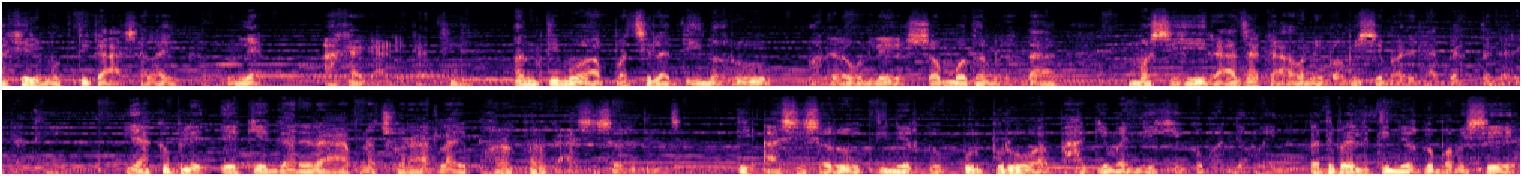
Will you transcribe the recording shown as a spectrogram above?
आखिरी मुक्तिका आशालाई उनले आँखा गाडेका थिए। अन्तिम वा पछिल्ला दिनहरू भनेर उनले सम्बोधन गर्दा मसिही राजाका आउने भविष्यवाणीलाई व्यक्त गरेका थिए। याकुबले एक एक गरेर आफ्ना छोराहरूलाई फरक फरक आशिषहरू दिन्छ। ती आशिषहरू तिनीहरूको पुरपुरो वा भाग्यमा लेखिएको भन्ने होइन। कतिपयले तिनीहरूको भविष्य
